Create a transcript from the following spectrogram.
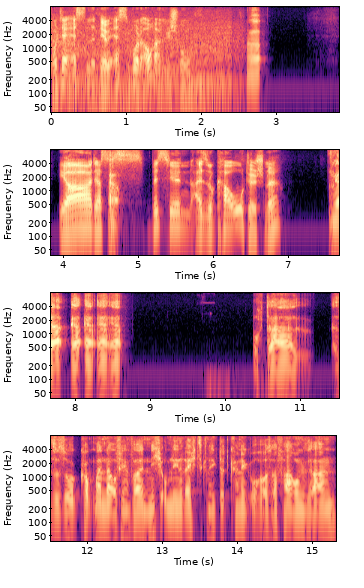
Wurde der Essen, der Essen wurde auch angeschoben. Ja. Ja, das Ja. ist ein bisschen, also chaotisch, ne? Ja, ja, ja, ja, ja. Auch da, also so kommt man da auf jeden Fall nicht um den Rechtsknick, das kann ich auch aus Erfahrung sagen.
